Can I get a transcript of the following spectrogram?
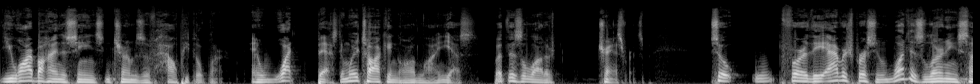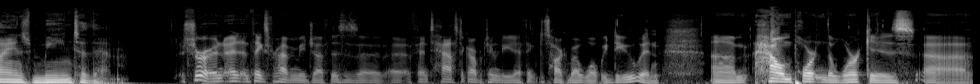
you are behind the scenes in terms of how people learn and what best. And we're talking online, yes, but there's a lot of transference. So, for the average person, what does learning science mean to them? Sure, and, and, thanks for having me, Jeff. This is a, a, fantastic opportunity, I think, to talk about what we do and um, how important the work is uh,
